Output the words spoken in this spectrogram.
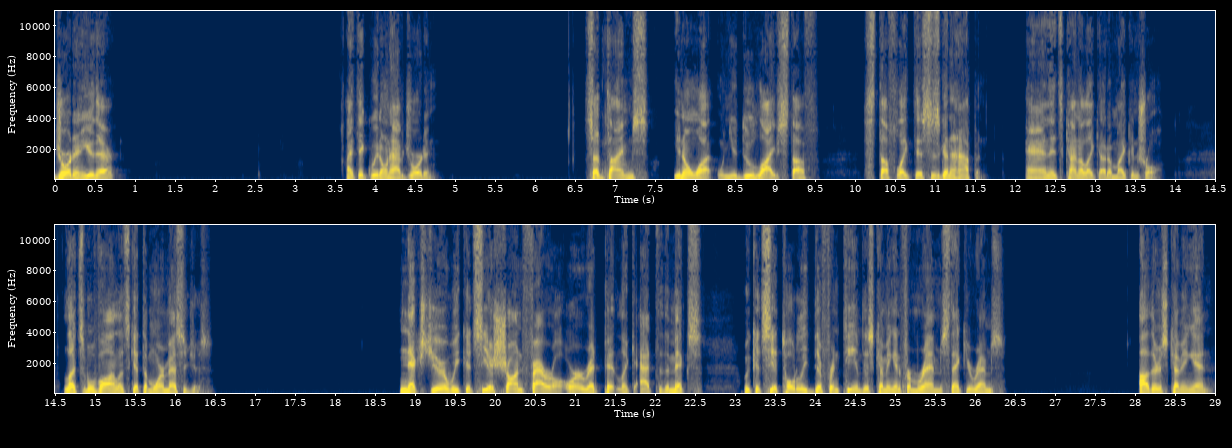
Jordan, are you there? I think we don't have Jordan. Sometimes, you know what? When you do live stuff, stuff like this is going to happen. And it's kind of like out of my control. Let's move on. Let's get to more messages. Next year, we could see a Sean Farrell or a Rem Pitlick add to the mix. We could see a totally different team. This coming in from Rems. Thank you, Rems. Others coming in.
